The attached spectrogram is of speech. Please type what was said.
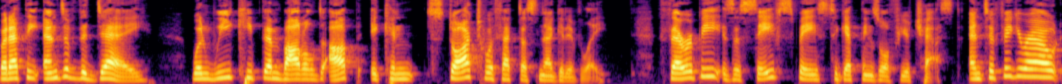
But at the end of the day, when we keep them bottled up, it can start to affect us negatively. Therapy is a safe space to get things off your chest and to figure out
